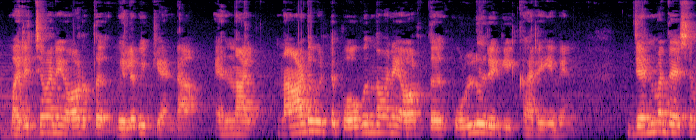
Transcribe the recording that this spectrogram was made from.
മരിച്ചവനെ ഓർത്ത് വിലപിക്കേണ്ട. എന്നാൽ നാടുവിട്ട് പോകുന്നവനെ ഓർത്ത് ഉള്ളുരുകി കരയുവിൻ. ജന്മദേശം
